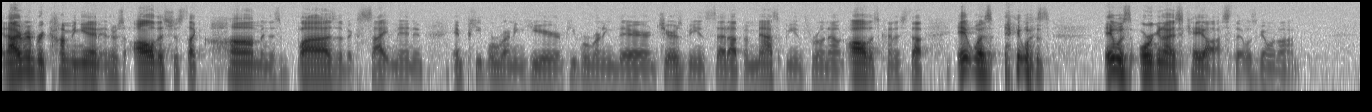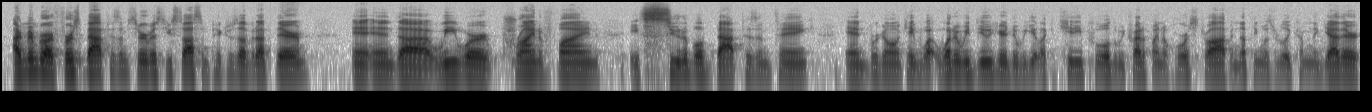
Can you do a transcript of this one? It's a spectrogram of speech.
And I remember coming in, and there's all this just like hum and this buzz of excitement, and, and people running here, and people running there, and chairs being set up, and masks being thrown out, all this kind of stuff. It was, it was, it was organized chaos that was going on. I remember our first baptism service. You saw some pictures of it up there. And, and uh, we were trying to find a suitable baptism tank and we're going, okay, what, what do we do here? Do we get like a kiddie pool? Do we try to find a horse trough? And nothing was really coming together.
